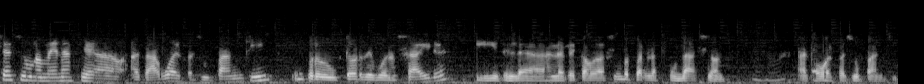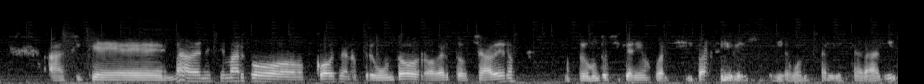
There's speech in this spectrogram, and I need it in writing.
Se hace un homenaje a Atahualpa Yupanqui, un productor de Buenos Aires, y de la, recaudación va para la fundación Atahualpa Yupanqui. Así que nada, en ese marco Colla nos preguntó, Roberto Chavero, nos preguntó si queríamos participar, sí, le dije que a Buenos Aires estar allí.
